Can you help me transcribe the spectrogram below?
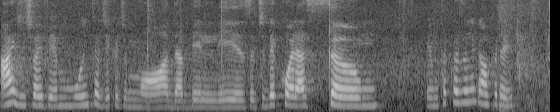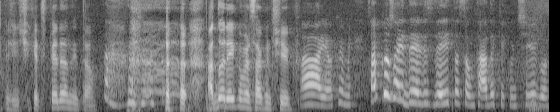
Ai, a gente vai ver muita dica de moda, beleza, de decoração. Tem muita coisa legal por aí. A gente fica te esperando então. Adorei conversar contigo. Ai, eu que amei. Sabe que eu já idealizei estar sentada aqui contigo?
